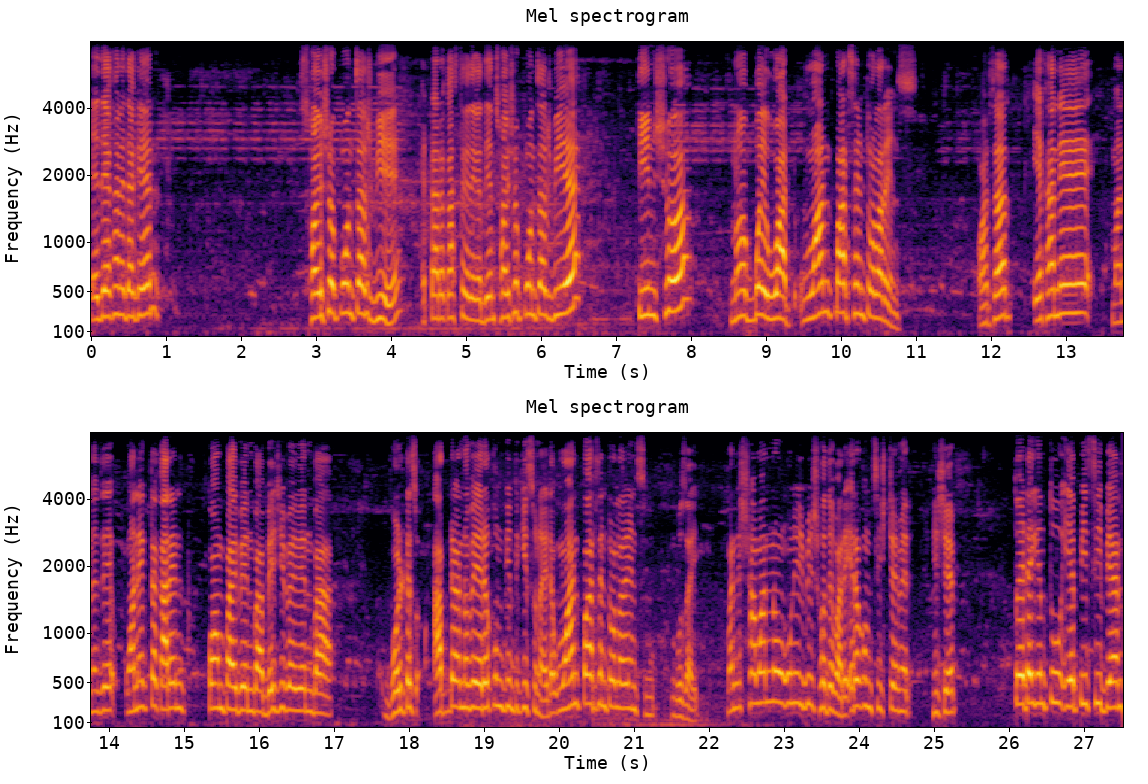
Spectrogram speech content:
এই যে এখানে দেখেন, ছয়শো পঞ্চাশ বিয়ে একটা আরও কাছ থেকে দেখে দিন ছয়শো পঞ্চাশ বিয়ে তিনশো নব্বই ওয়াট ওয়ান পার্সেন্ট টলারেন্স অর্থাৎ এখানে মানে যে অনেকটা কারেন্ট কম পাইবেন বা বেশি পাইবেন বা ভোল্টেজ আপ ডাউন হবে, এরকম কিন্তু কিছু না। এটা ওয়ান পার্সেন্ট টলারেন্স বোঝায়। মানে সামান্য উনিশ বিশ হতে পারে, এরকম সিস্টেমের হিসেব। তো এটা কিন্তু এপিসি ব্যান্ড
